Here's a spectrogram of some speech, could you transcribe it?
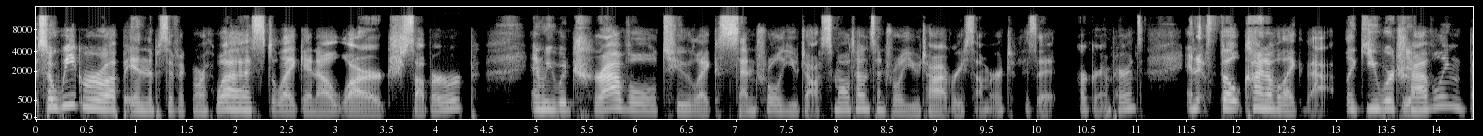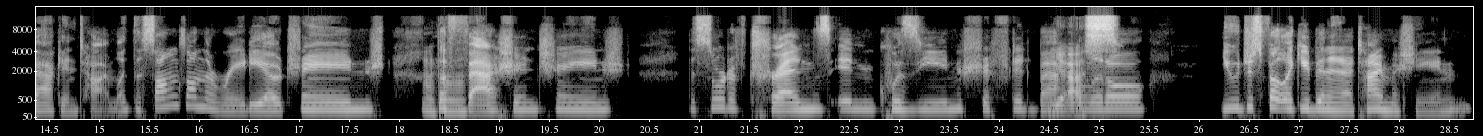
so we grew up in the Pacific Northwest, like in a large suburb, and we would travel to like central Utah, small town central Utah every summer to visit our grandparents and it felt kind of like that like you were Yeah. traveling back in time like the songs on the radio changed the Mhm. fashion changed the sort of trends in cuisine shifted back Yes. a little you just felt like you'd been in a time machine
